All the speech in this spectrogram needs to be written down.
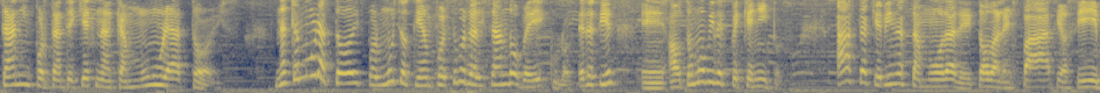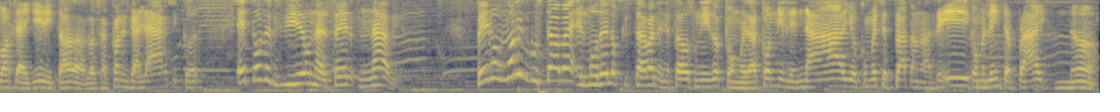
tan importante que es Nakamura Toys. Nakamura Toys por mucho tiempo estuvo realizando vehículos, es decir, eh, automóviles pequeñitos. Hasta que vino esta moda de todo el espacio, así, Buzz Lightyear y todos los halcones galácticos. Entonces decidieron hacer naves. Pero no les gustaba el modelo que usaban en Estados Unidos, como el halcón milenario, como ese plátano así, como el Enterprise. No.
